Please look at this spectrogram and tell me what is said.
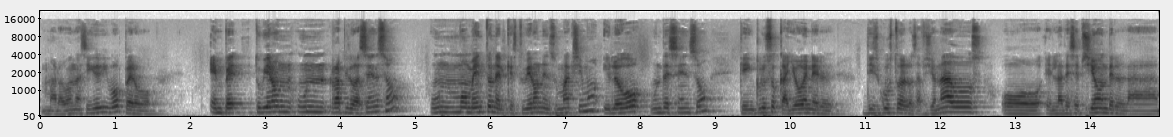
Maradona sigue vivo, pero tuvieron un rápido ascenso, un momento en el que estuvieron en su máximo y luego un descenso que incluso cayó en el disgusto de los aficionados o en la decepción de la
